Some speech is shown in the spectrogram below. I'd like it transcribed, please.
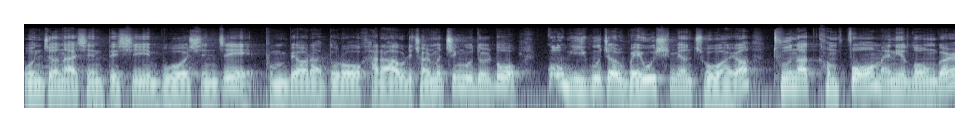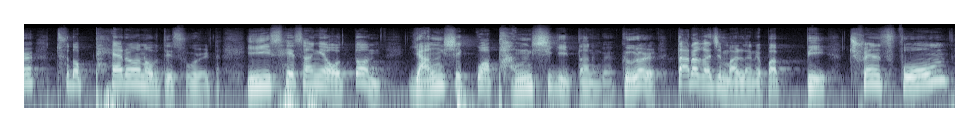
온전하신 뜻이 무엇인지 분별하도록 하라. 우리 젊은 친구들도 꼭 이 구절 외우시면 좋아요. Do not conform any longer to the pattern of this world. 이 세상에 어떤 양식과 방식이 있다는 거예요. 그걸 따라가지 말라는 거예요. But be transformed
